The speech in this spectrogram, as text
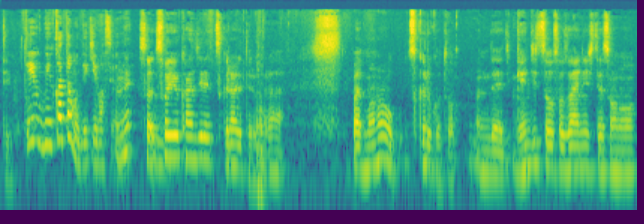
ていうこっていう見方もできますとよね。ねそそういう感じで作られてるからやっぱり物を作ること。で現実を素材にしてその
